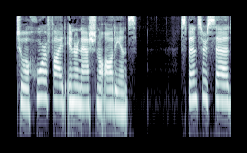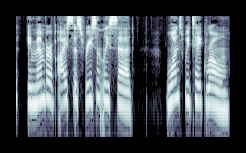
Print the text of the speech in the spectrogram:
to a horrified international audience. Spencer said, a member of ISIS recently said, once we take Rome,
